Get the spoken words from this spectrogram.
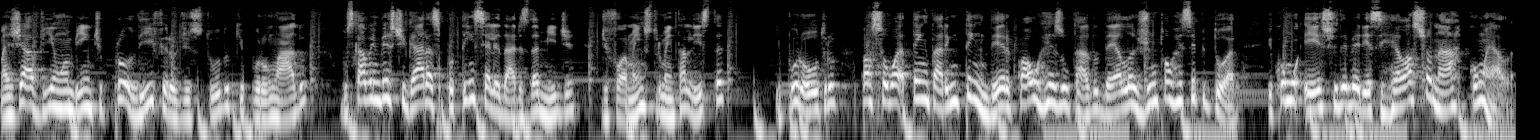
mas já havia um ambiente prolífero de estudo que, por um lado, buscava investigar as potencialidades da mídia de forma instrumentalista, e por outro, passou a tentar entender qual o resultado dela junto ao receptor e como este deveria se relacionar com ela.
